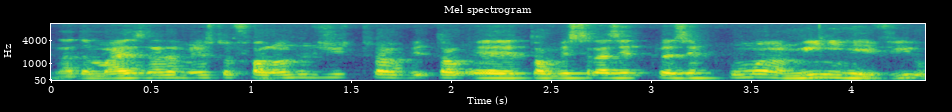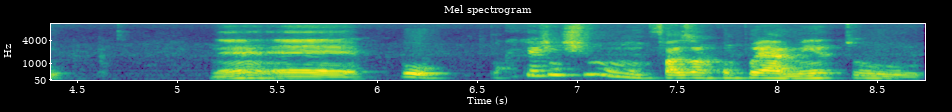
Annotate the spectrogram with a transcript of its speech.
Nada mais, nada menos, estou falando de talvez, é, talvez trazer, por exemplo, uma mini review, né? É, pô, por que a gente não faz um acompanhamento,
